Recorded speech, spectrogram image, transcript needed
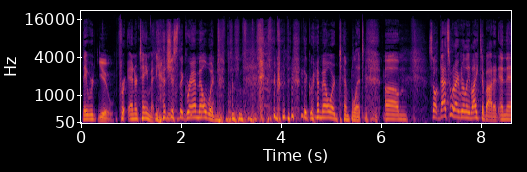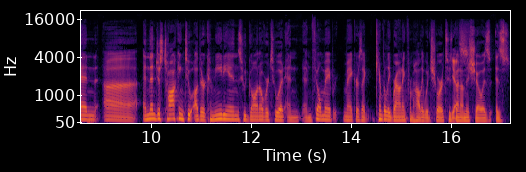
they were You. for entertainment. Yeah, it's just the Graham Elwood, the Graham Elwood template. Um, so that's what I really liked about it. And then, uh, and then just talking to other comedians who'd gone over to it, and and filmmakers like Kimberly Browning from Hollywood Shorts, who's Yes. been on the show, as as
